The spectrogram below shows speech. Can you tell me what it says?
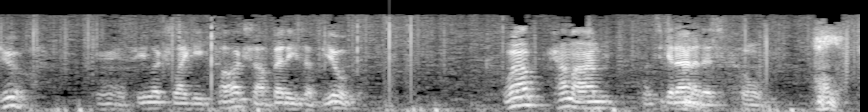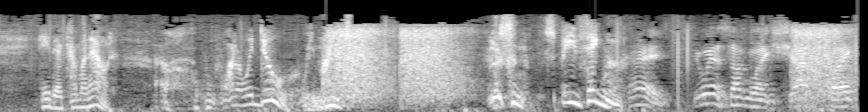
Phew. If he looks like he talks, I'll bet he's a beaut. Well, come on. Let's get out of this home. Hey, hey, they're coming out. Uh, what'll we do? We might. Listen, Speed signal. Hey, you wear something like shot spike?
